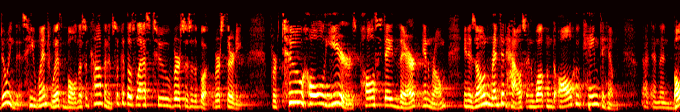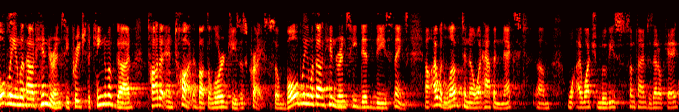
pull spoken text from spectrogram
doing this. He went with boldness and confidence. Look at those last two verses of the book. Verse 30. For two whole years, Paul stayed there in Rome in his own rented house and welcomed all who came to him. Uh, and then boldly and without hindrance, he preached the kingdom of God, taught and taught about the Lord Jesus Christ. So boldly and without hindrance, he did these things. Now, I would love to know what happened next. Um, I watch movies sometimes. Is that okay?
